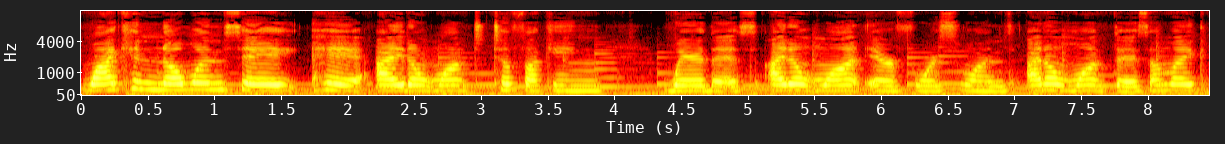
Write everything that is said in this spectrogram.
Why can no one say, "Hey, I don't want to fucking wear this. I don't want Air Force Ones. I don't want this." I'm like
